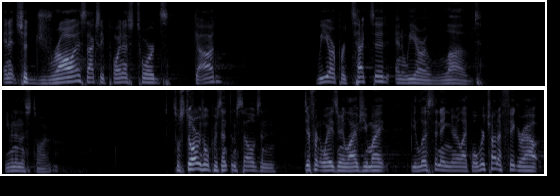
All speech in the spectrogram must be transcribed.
and it should draw us, actually point us towards God. We are protected and we are loved, even in the storm. So, storms will present themselves in different ways in your lives. You might be listening and you're like, well, we're trying to figure out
